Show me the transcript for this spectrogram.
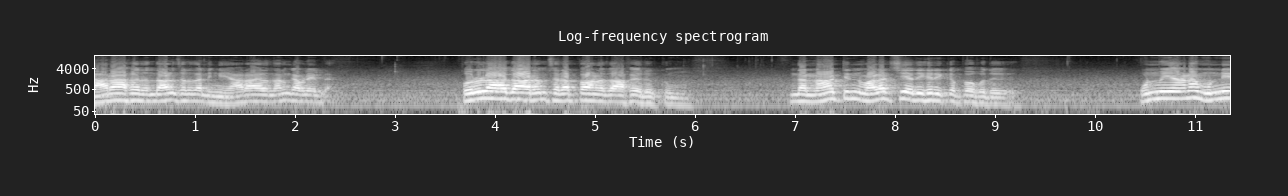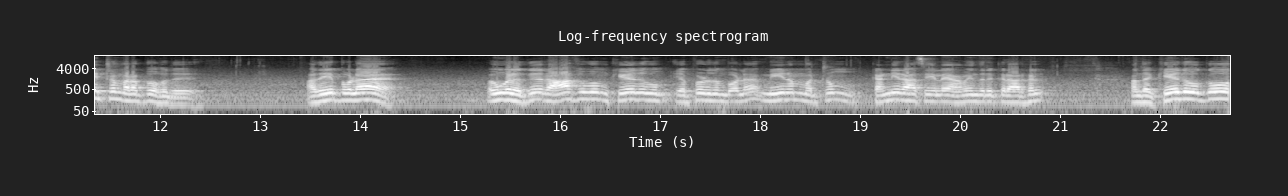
யாராக இருந்தாலும் சரிதான் நீங்கள் யாராக இருந்தாலும் கவலை இல்லை. பொருளாதாரம் சிறப்பானதாக இருக்கும். இந்த நாட்டின் வளர்ச்சி அதிகரிக்கப் போகுது. உண்மையான முன்னேற்றம் வரப்போகுது. அதே போல் உங்களுக்கு ராகுவும் கேதுவும் எப்பொழுதும் போல மீனம் மற்றும் கன்னி ராசியிலே அமைந்திருக்கிறார்கள். அந்த கேதுவுக்கும்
